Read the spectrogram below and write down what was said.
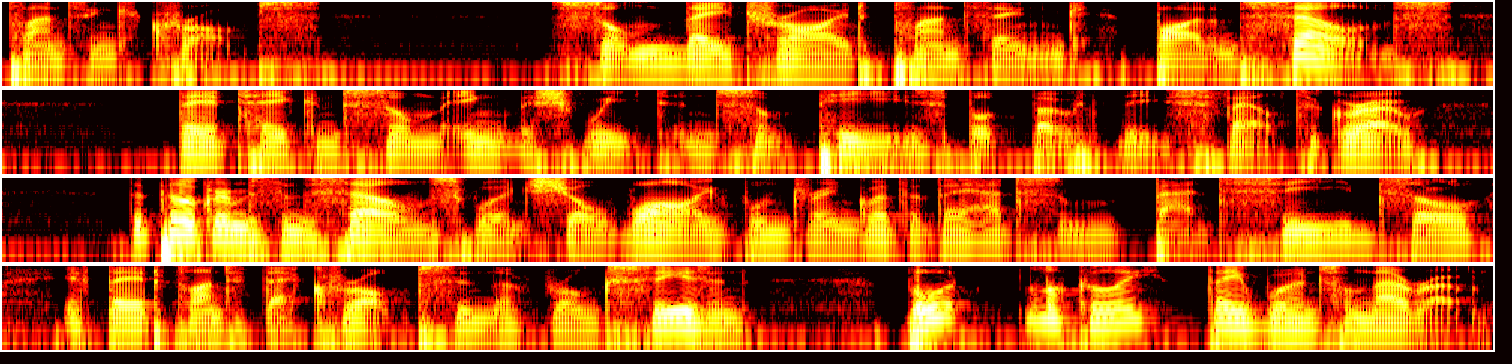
planting crops. Some they tried planting by themselves. They had taken some English wheat and some peas, but both these failed to grow. The pilgrims themselves weren't sure why, wondering whether they had some bad seeds or if they had planted their crops in the wrong season. But luckily, they weren't on their own.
